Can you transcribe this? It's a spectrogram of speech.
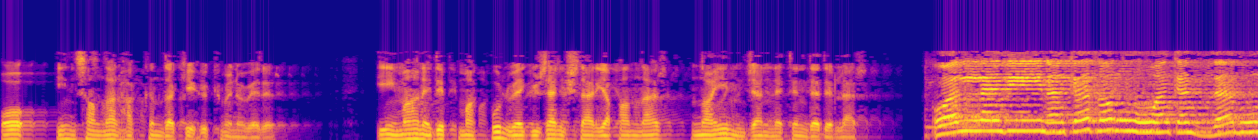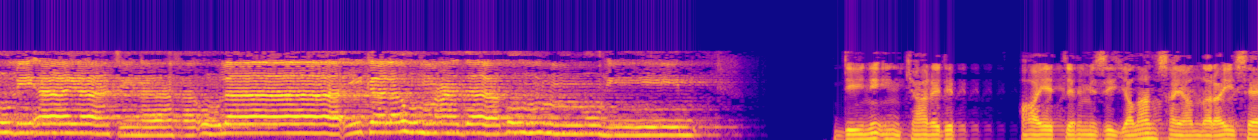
O insanlar hakkındaki hükmünü verir. İman edip makbul ve güzel işler yapanlar naim cennetindedirler. وَالَّذ۪ينَ كَفَرُوا وَكَذَّبُوا بِآيَاتِنَا فَأُولَٰئِكَ لَهُمْ عَذَابٌ مُهِينٌ Dini inkar edip, ayetlerimizi yalan sayanlara ise,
